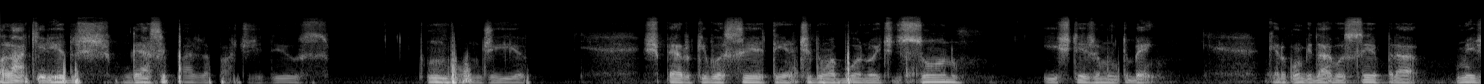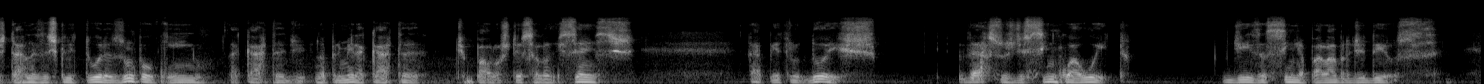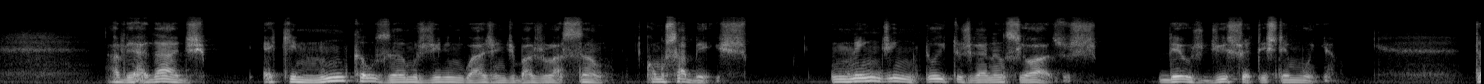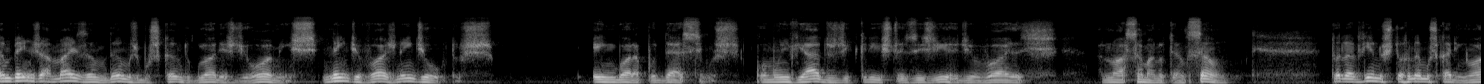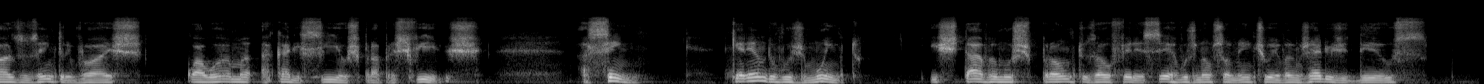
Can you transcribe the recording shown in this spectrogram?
Olá, queridos, graça e paz da parte de Deus. Um bom dia. Espero que você tenha tido uma boa noite de sono e esteja muito bem. Quero convidar você para meditar nas Escrituras um pouquinho na carta de, na primeira carta de Paulo aos Tessalonicenses, capítulo 2, versos de 5 a 8. Diz assim a palavra de Deus. A verdade é que nunca usamos de linguagem de bajulação, como sabeis, nem de intuitos gananciosos. Deus disso é testemunha. Também jamais andamos buscando glórias de homens, nem de vós, nem de outros. Embora pudéssemos, como enviados de Cristo, exigir de vós a nossa manutenção, Todavia nos tornamos carinhosos entre vós, qual ama acaricia os próprios filhos. Assim, querendo-vos muito, estávamos prontos a oferecer-vos não somente o Evangelho de Deus,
